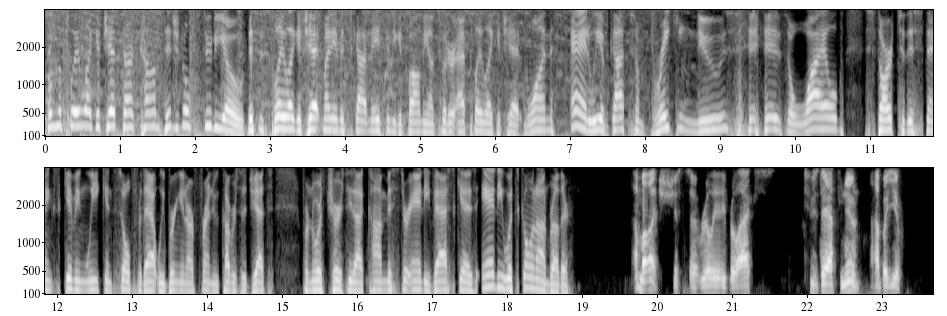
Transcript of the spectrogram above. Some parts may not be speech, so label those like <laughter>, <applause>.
From the PlayLikeAJet.com digital studio, this is Play Like a Jet. My name is Scott Mason. You can follow me on Twitter at PlayLikeAJet1. And we have got some breaking news. <laughs> it is a wild start to this Thanksgiving week. And so for that, we bring in our friend who covers the Jets for NorthJersey.com, Mr. Andy Vasquez. Andy, what's going on, brother? Not much. Just a really relaxed Tuesday afternoon. How about you?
